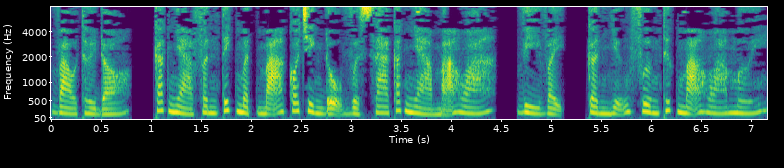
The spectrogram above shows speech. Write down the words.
Vào thời đó, các nhà phân tích mật mã có trình độ vượt xa các nhà mã hóa, vì vậy, cần những phương thức mã hóa mới.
